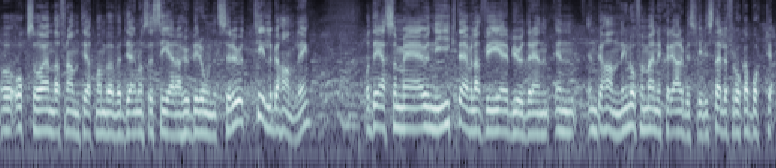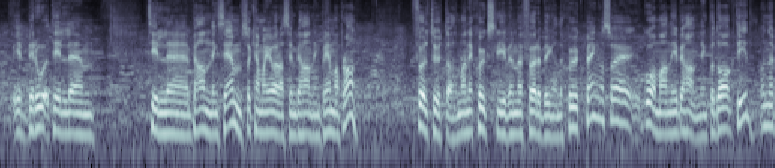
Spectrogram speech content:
Och också ända fram till att man behöver diagnostisera hur beroendet ser ut till behandling. Och det som är unikt är väl att vi erbjuder en, en, en behandling då för människor i arbetsliv. Istället för att åka bort till, till, eh, till eh, behandlingshem så kan man göra sin behandling på hemmaplan fullt ut. Då. Man är sjukskriven med förebyggande sjukpeng och så är, går man i behandling på dagtid under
